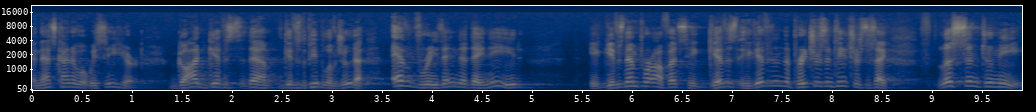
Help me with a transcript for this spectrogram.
And that's kind of what we see here. God gives them, gives the people of Judah everything that they need. He gives them prophets, he gives, he gives them the preachers and teachers to say, Listen to me.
